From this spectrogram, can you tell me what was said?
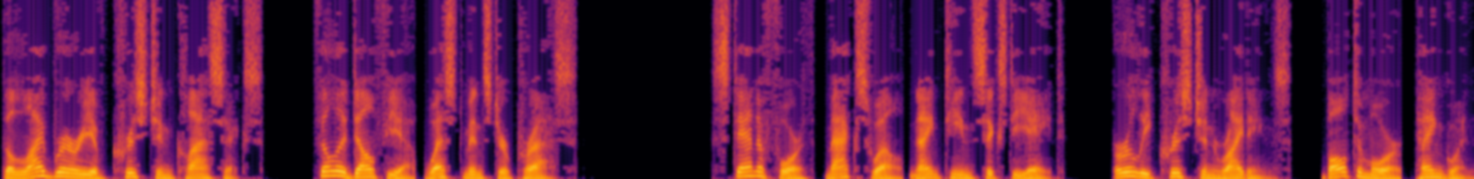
The Library of Christian Classics. Philadelphia, Westminster Press. Staniforth, Maxwell 1968. Early Christian Writings. Baltimore, Penguin.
